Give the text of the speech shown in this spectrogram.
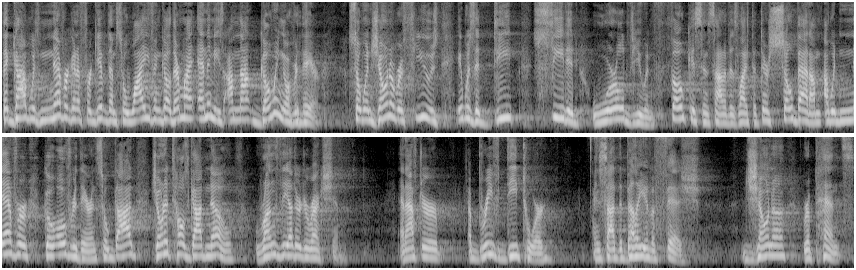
that God was never gonna forgive them. So why even go? They're my enemies. I'm not going over there. So when Jonah refused, it was a deep seated worldview and focus inside of his life that they're so bad, I'm, i would never go over there. And so God, Jonah tells God no, runs the other direction. And after a brief detour inside the belly of a fish, Jonah repents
